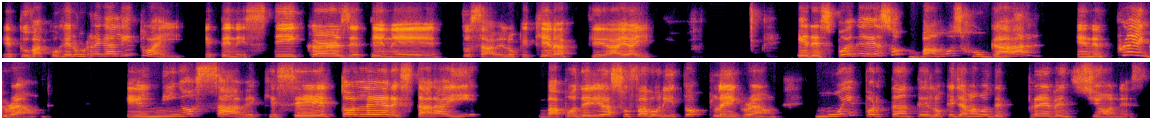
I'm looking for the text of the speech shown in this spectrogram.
y tú vas a coger un regalito ahí, que tiene stickers, que tiene, tú sabes, lo que quiera que hay ahí. Y después de eso, vamos a jugar en el playground. El niño sabe que si él tolera estar ahí, va a poder ir a su favorito playground. Muy importante lo que llamamos de prevenciones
